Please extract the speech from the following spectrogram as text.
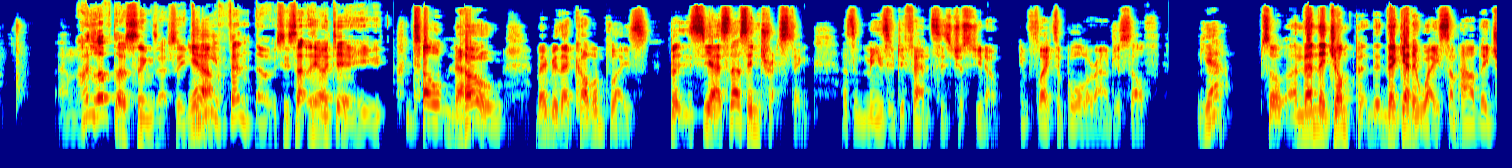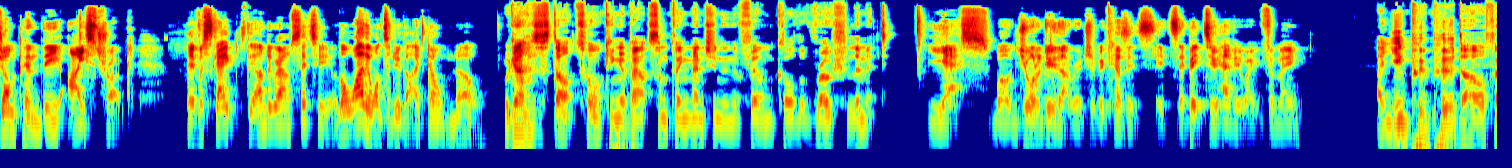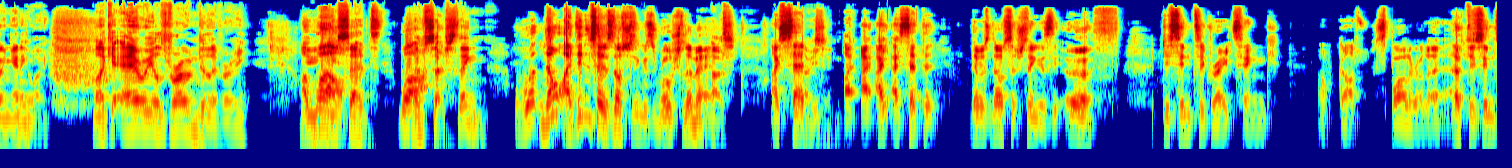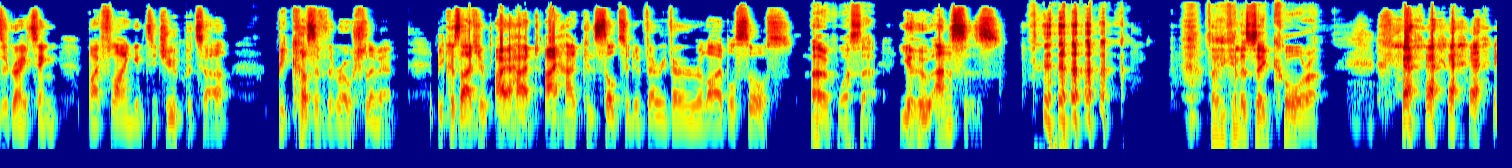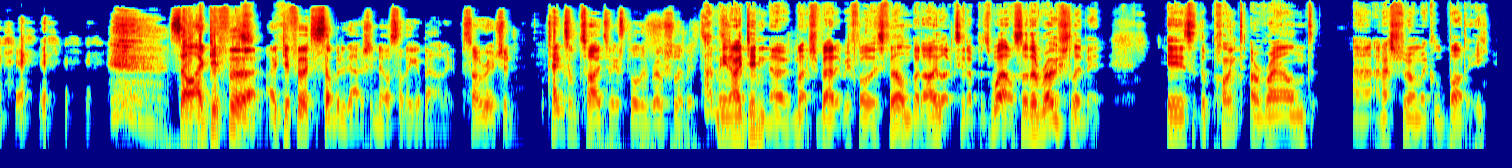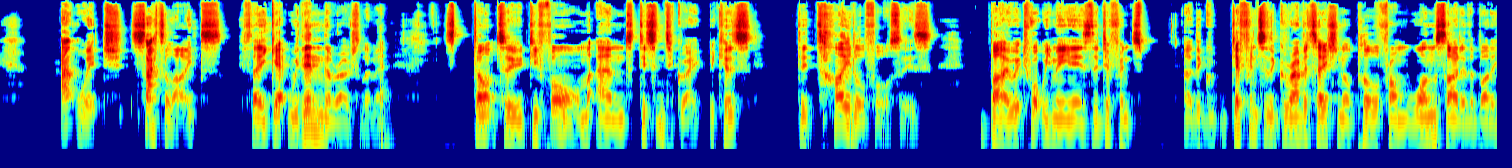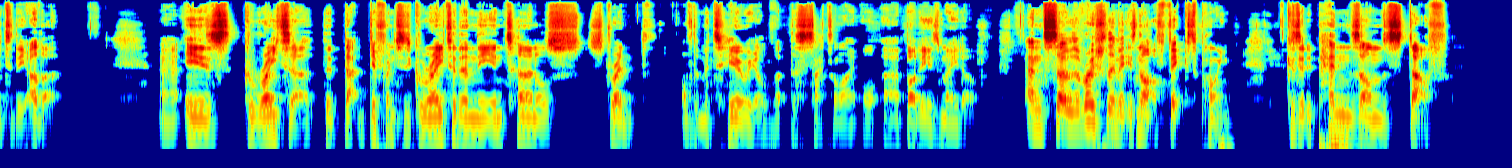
And I love those things actually. Did Yeah. he invent those? Is that the idea? He I don't know. Maybe they're commonplace. But it's, yeah, so that's interesting as a means of defense. Is just you know inflate a ball around yourself. Yeah. So and then they jump. They get away somehow. They jump in the ice truck. They've escaped the underground city. Although why they want to do that, I don't know. we're going to have to start talking about something mentioned in the film called the Roche limit. Yes. Well, do you want to do that, Richard? Because it's it's a bit too heavyweight for me. Uh, You poo pooed the whole thing anyway. Like aerial drone delivery, Uh, you, well- you said well, no such thing. Well, no, I didn't say there's no such thing as a Roche limit. Oh. I said you didn't. I, I I said that there was no such thing as the Earth disintegrating. Oh God! Spoiler alert! Earth disintegrating by flying into Jupiter because of the Roche limit. Because I I had I had consulted a very very reliable source, Oh, what's that? Yahoo Answers. I thought you were going to say Quora. so I defer. I defer to somebody that actually knows something about it. So Richard, take some time to explore the Roche limit. I mean, I didn't know much about it before this film, but I looked it up as well. So the Roche limit is the point around uh, an astronomical body at which satellites, if they get within the Roche limit, start to deform and disintegrate because the tidal forces, by which what we mean is the difference, uh, the difference of the gravitational pull from one side of the body to the other, uh, is greater. That that difference is greater than the internal s- strength of the material that the satellite or, uh, body is made of. And so the Roche limit is not a fixed point because it depends on the stuff,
